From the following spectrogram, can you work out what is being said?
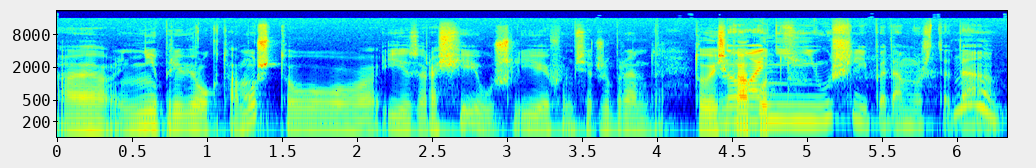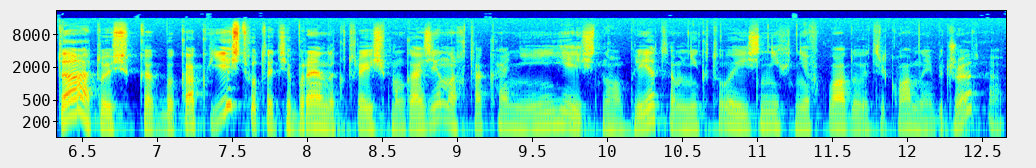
э, не привел к тому, что из России ушли FMCG бренды. То есть Но как они вот, не ушли, потому что, да. Ну, да, то есть как бы как есть вот эти бренды, которые есть в магазинах, так они и есть, но при этом никто из них не вкладывает рекламные бюджеты,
